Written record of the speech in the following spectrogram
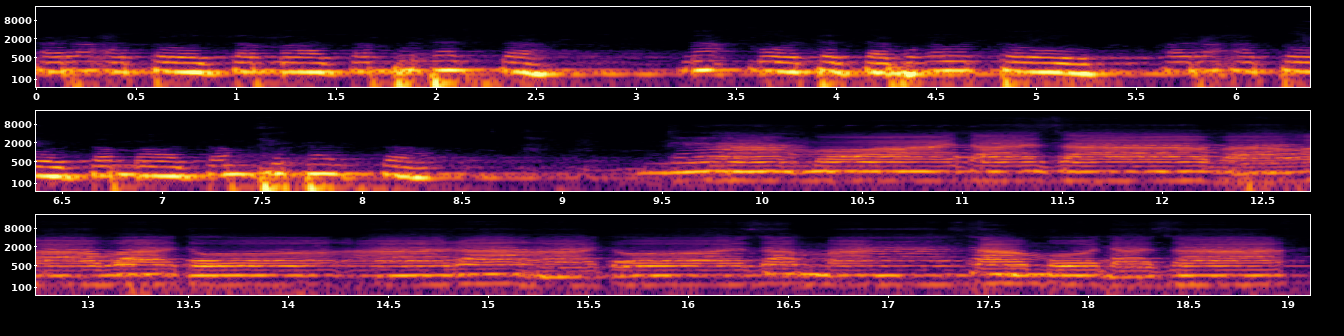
อะระหะโตสัมมาสัมพุทธัสสะนะโมตัสสะภะคะวะโตอะระหะโตสัมมาสัมพุทธัสสะนะนะโมตัสสะภะคะวะโตอะระหะโตสัมมาสัมพุทธัสสะนะ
